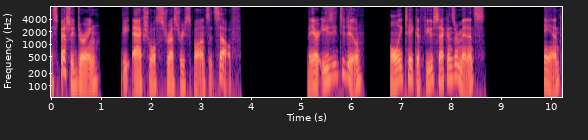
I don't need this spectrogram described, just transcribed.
especially during the actual stress response itself. They are easy to do, only take a few seconds or minutes, and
